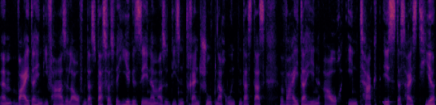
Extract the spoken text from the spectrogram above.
ähm, weiterhin die Phase laufen, dass das, was wir hier gesehen haben, also diesen Trendschub nach unten, dass das weiterhin auch intakt ist. Das heißt, hier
